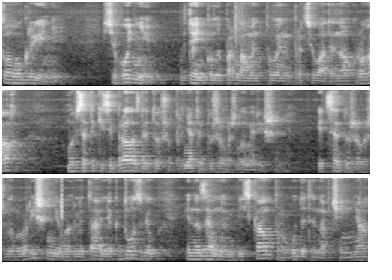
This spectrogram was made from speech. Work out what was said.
Слава Україні! Сьогодні, в день, коли парламент повинен працювати на округах, ми все-таки зібрались для того, щоб прийняти дуже важливе рішення. І це дуже важливе рішення виглядає як дозвіл іноземним військам проводити навчання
